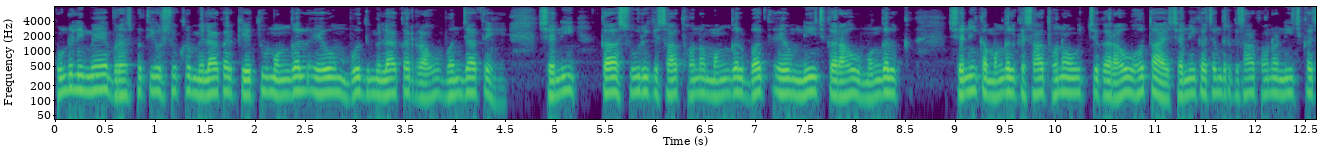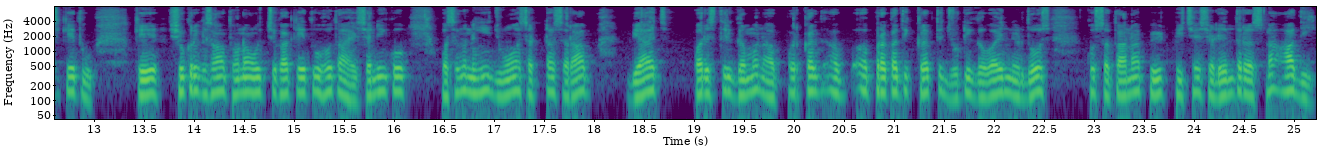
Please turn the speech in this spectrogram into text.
कुंडली में बृहस्पति और शुक्र मिलाकर केतु, मंगल एवं बुध मिलाकर राहु बन जाते हैं। शनि का सूर्य के साथ होना मंगल बद एवं नीच का राहु। मंगल शनि का मंगल के साथ होना उच्च का राहु होता है। शनि का चंद्र के साथ होना नीच का केतु, के शुक्र के साथ होना उच्च का केतु होता है। शनि को पसंद नहीं, जुआ, सट्टा, शराब, ब्याज, पर स्त्री गमन अप्राकृतिक कृत्य झूठी गवाही, निर्दोष को सताना, पीठ पीछे, षड्यंत्र रचना आदि।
